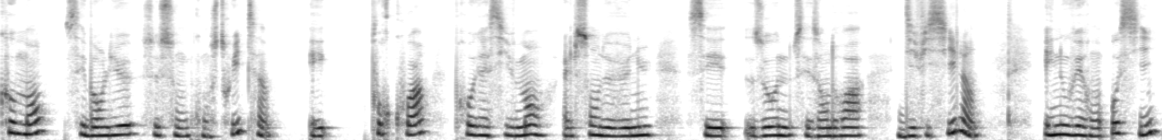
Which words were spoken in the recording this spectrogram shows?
comment ces banlieues se sont construites et pourquoi progressivement elles sont devenues ces zones, ces endroits difficiles. Et nous verrons aussi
